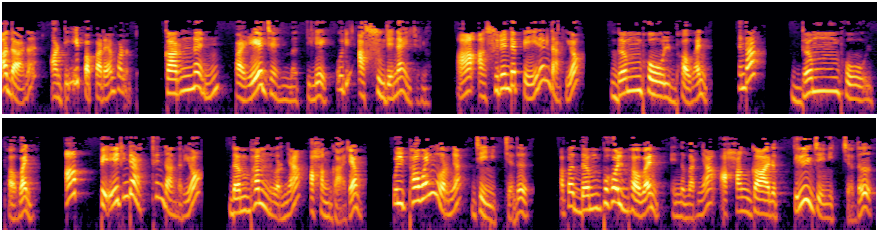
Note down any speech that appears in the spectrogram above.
അതാണ് ആണ്ടി ഇപ്പൊ പറയാൻ പോണത്. കർണൻ പഴയ ജന്മത്തിലെ ഒരു അസുരനായിരുന്നു. ആ അസുരന്റെ പേരെന്താ അറിയോ ദംഭോത്ഭവൻ എന്താ? ദംഭോത്ഭവൻ ആ പേരിന്റെ അർത്ഥം എന്താണെന്നറിയോ? ദംഭം എന്ന് പറഞ്ഞ അഹങ്കാരം. ഉത്ഭവൻ എന്ന് പറഞ്ഞ ജനിച്ചത്. അപ്പൊ ദംഭോത്ഭവൻ എന്ന് പറഞ്ഞ അഹങ്കാരത്തിൽ ജനിച്ചത്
